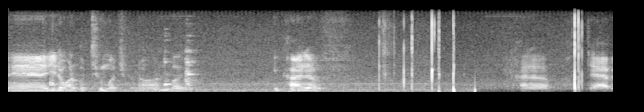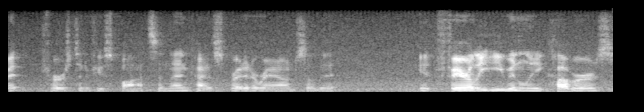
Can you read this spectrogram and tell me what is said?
and you don't want to put too much of it on, but you kind of, kind of dab it first in a few spots, and then kind of spread it around so that it fairly evenly covers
